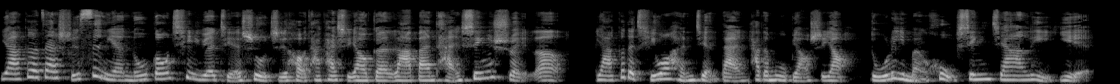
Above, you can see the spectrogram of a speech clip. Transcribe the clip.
雅各在十四年奴工契约结束之后，他开始要跟拉班谈薪水了。雅各的期望很简单，他的目标是要独立门户、兴家立业。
